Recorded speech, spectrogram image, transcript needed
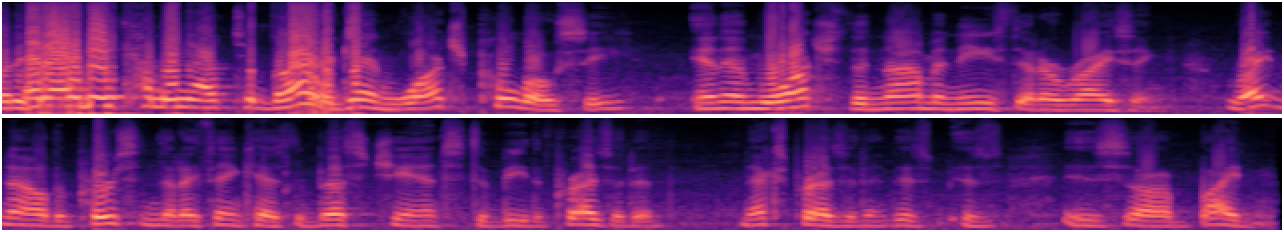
But but are they coming out to vote? Again, watch Pelosi and then watch the nominees that are rising. Right now, the person that I think has the best chance to be the president, next president, is, is, is uh, Biden.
